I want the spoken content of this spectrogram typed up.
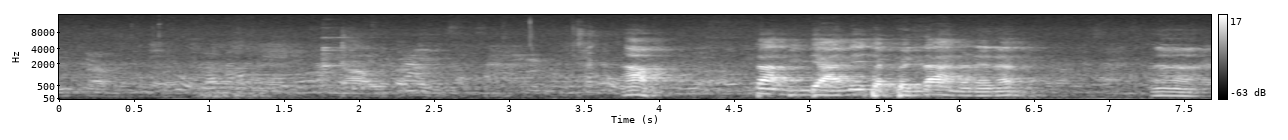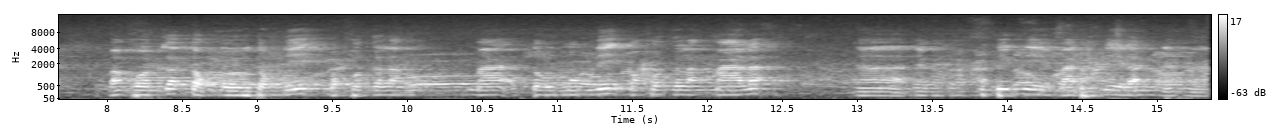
ที่ตั้งดาวแล้วก็หนึ่งอ้าวด้านวิญญาณนี่จะเป็นด้านอะไรนะอ่าบางคนก็ตกอยู่ตรงนี้ บางคนกำลัง มาตรงมุมนี้บางคนกำลังมาแล้วอ่าอย่างคุณบิ๊กนี่มาถึงนี่แล้วอ่า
